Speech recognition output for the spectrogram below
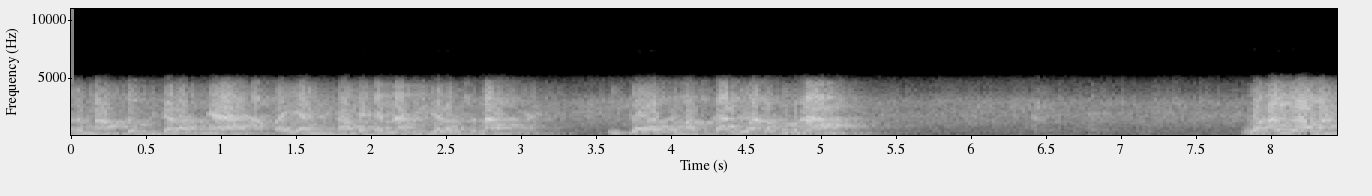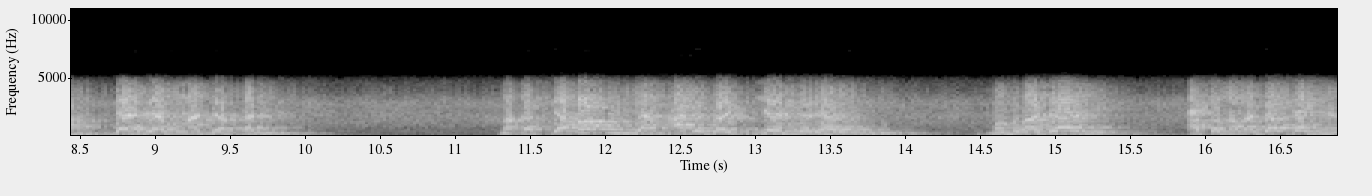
Termasuk di dalamnya apa yang disampaikan Nabi dalam sunnahnya. Itu adalah termasuk kandungan Al-Quran. Wa dan yang mengajarkannya. Maka siapa pun yang ada bagian dari hal ini mempelajari atau mengajarkannya,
